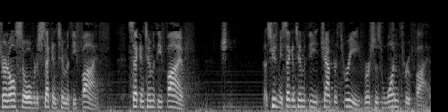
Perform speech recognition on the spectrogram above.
Turn also over to 2 Timothy 5. 2 Timothy 5, excuse me, 2 Timothy chapter 3, verses 1 through 5.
